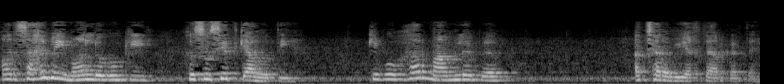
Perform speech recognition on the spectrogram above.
اور صاحب ایمان لوگوں کی خصوصیت کیا ہوتی ہے؟ کہ وہ ہر معاملے پہ اچھا رویہ اختیار کرتے ہیں۔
